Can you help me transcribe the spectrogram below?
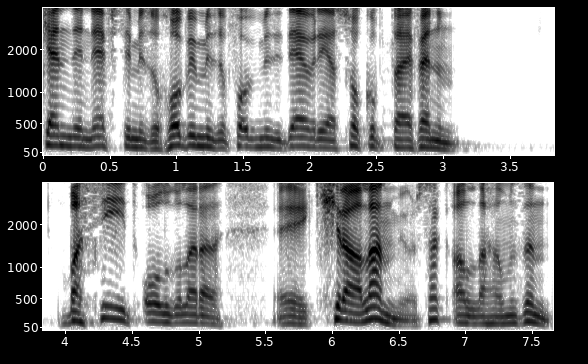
Kendi nefsimizi, hobimizi, fobimizi devreye sokup da efendim basit olgulara e, kiralanmıyorsak Allah'ımızın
